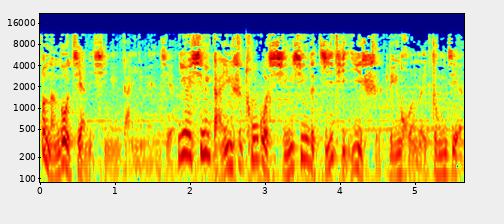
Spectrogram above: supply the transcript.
不能够建立心灵感应连接，因为心灵感应是通过行星的集体意识、灵魂为中介的，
